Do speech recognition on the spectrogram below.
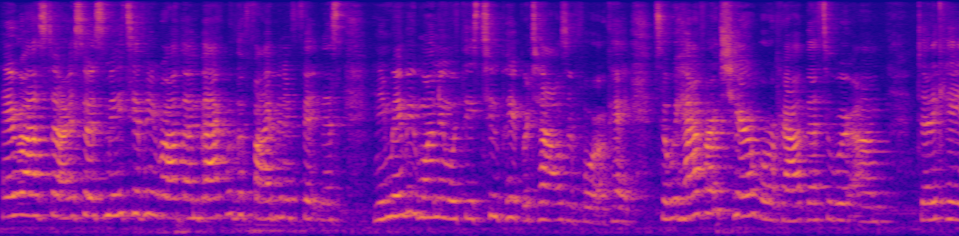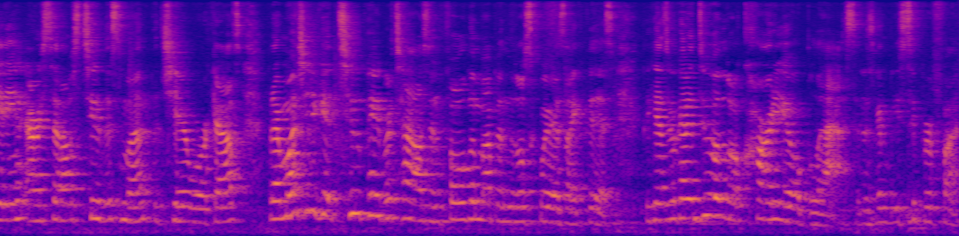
Hey Stars, so it's me, Tiffany Roth. I'm back with the 5 Minute Fitness. And you may be wondering what these two paper towels are for. Okay, so we have our chair workout. That's what we're um, dedicating ourselves to this month, the chair workouts. But I want you to get two paper towels and fold them up in little squares like this. Because we're going to do a little cardio blast. And it's going to be super fun.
